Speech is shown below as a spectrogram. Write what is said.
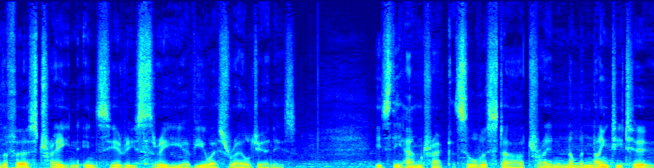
For the first train in Series 3 of US rail journeys. It's the Amtrak Silver Star train number 92,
